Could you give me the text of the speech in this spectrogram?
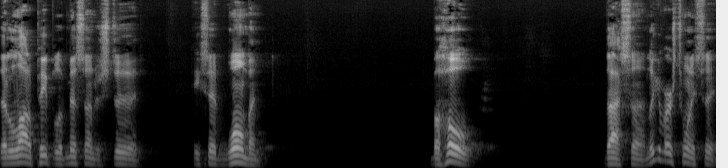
that a lot of people have misunderstood. He said, Woman, behold thy son. Look at verse 26.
